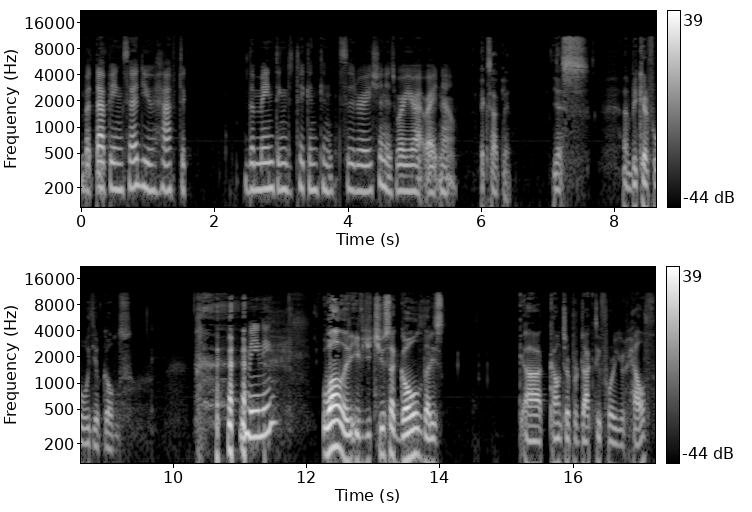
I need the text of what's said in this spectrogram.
But that being said, you have to. The main thing to take in consideration is where you're at right now. Exactly. Yes. And be careful with your goals. Meaning, Well, if you choose a goal that is uh, counterproductive for your health,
